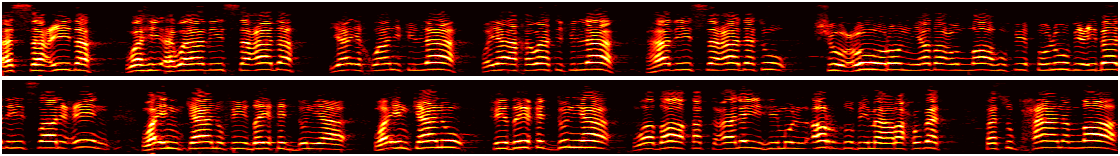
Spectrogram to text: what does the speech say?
السعيدة وهي وهذه السعادة يا إخواني في الله ويا أخواتي في الله هذه السعادة شعور يضع الله في قلوب عباده الصالحين وإن كانوا في ضيق الدنيا وإن كانوا في ضيق الدنيا وضاقت عليهم الأرض بما رحبت. فسبحان الله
